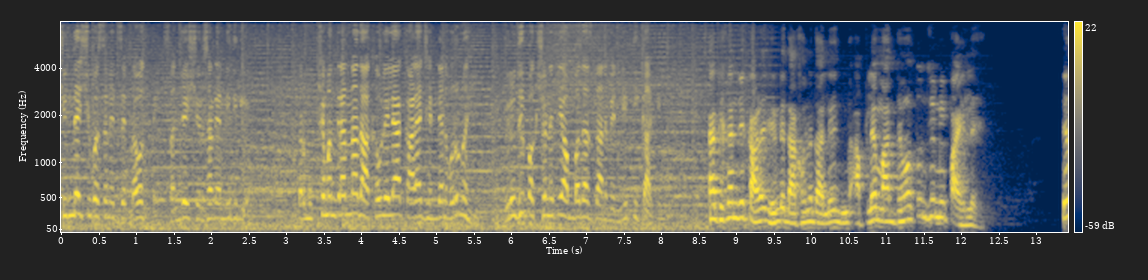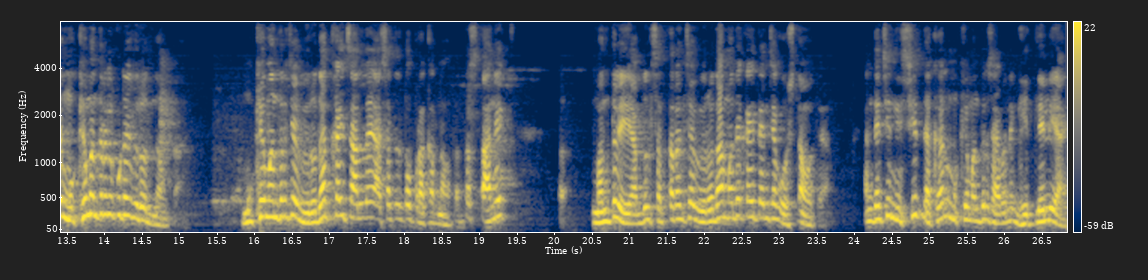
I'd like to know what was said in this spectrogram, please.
शिंदे शिवसेनेचे प्रवक्ते संजय शिरसाट यांनी दिली आहे. तर मुख्यमंत्र्यांना दाखवलेल्या काळ्या झेंड्यांवरूनही विरोधी पक्षनेते अंबादास दानवेंनी टीका केली. त्या ठिकाणी जे काळे झेंडे दाखवण्यात आले आपल्या माध्यमातून जे मी पाहिलंय ते मुख्यमंत्र्याला कुठे विरोध नव्हता. मुख्यमंत्र्याच्या विरोधात काही चाललंय असा तर तो प्रकार नव्हता. तर स्थानिक मंत्री अब्दुल सत्तारांच्या विरोधामध्ये काही त्यांच्या घोषणा होत्या. आणि त्याची निश्चित दखल मुख्यमंत्री साहेबांनी घेतलेली आहे.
